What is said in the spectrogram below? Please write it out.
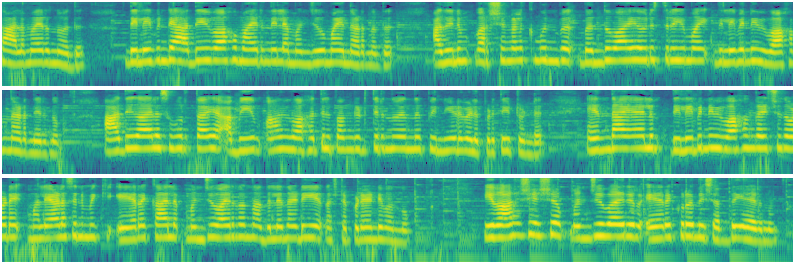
കാലമായിരുന്നു അത്. ദിലീപിന്റെ ആദ്യ വിവാഹമായിരുന്നില്ല മഞ്ജുവുമായി നടന്നത്. അതിനും വർഷങ്ങൾക്ക് മുൻപ് ബന്ധുവായ ഒരു സ്ത്രീയുമായി ദിലീപിന്റെ വിവാഹം നടന്നിരുന്നു. ആദ്യകാല സുഹൃത്തായ അബിയും ആ വിവാഹത്തിൽ പങ്കെടുത്തിരുന്നു എന്ന് പിന്നീട് വെളിപ്പെടുത്തിയിട്ടുണ്ട്. എന്തായാലും ദിലീപിന്റെ വിവാഹം കഴിച്ചതോടെ മലയാള സിനിമയ്ക്ക് ഏറെക്കാലം മഞ്ജു വാര്യർ എന്ന അതിലെ നടിയെ നഷ്ടപ്പെടേണ്ടി വന്നു. വിവാഹശേഷം മഞ്ജു വാര്യർ ഏറെക്കുറെ നിശബ്ദയായിരുന്നു.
